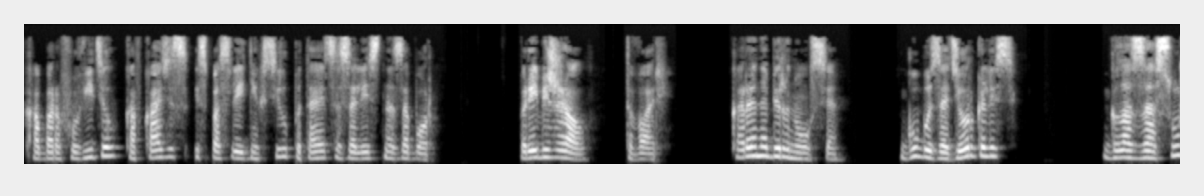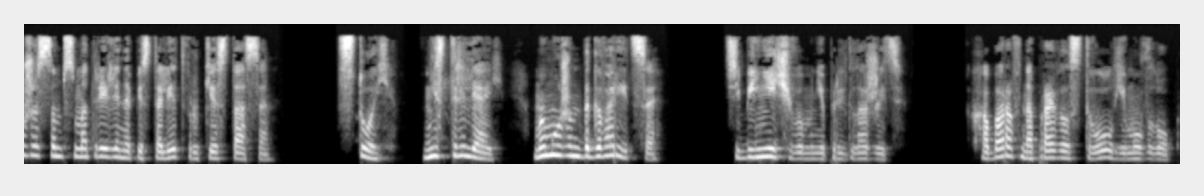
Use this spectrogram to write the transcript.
Хабаров увидел, кавказец из последних сил пытается залезть на забор. «Прибежал, тварь!» Карен обернулся. Губы задергались. Глаза с ужасом смотрели на пистолет в руке Стаса. «Стой! Не стреляй! Мы можем договориться!» «Тебе нечего мне предложить!» Хабаров направил ствол ему в лоб.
